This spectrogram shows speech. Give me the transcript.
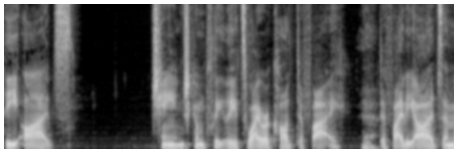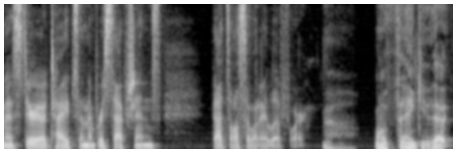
the odds change completely, it's why we're called Defy. Yeah. Defy the odds and the stereotypes and the perceptions. That's also what I live for. Oh, well, thank you. That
